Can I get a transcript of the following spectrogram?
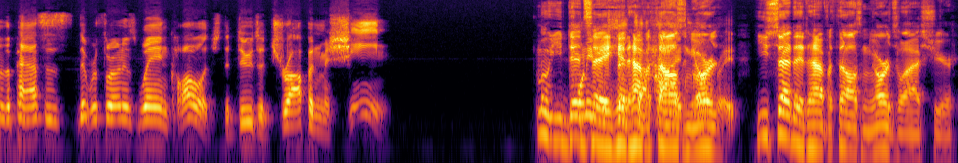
of the passes that were thrown his way in college. The dude's a dropping machine. Well, you did say he'd have a thousand yards. Rate. You said he'd have a thousand yards last year.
